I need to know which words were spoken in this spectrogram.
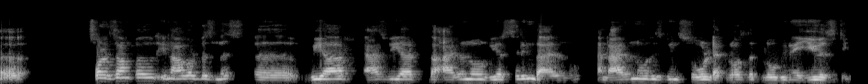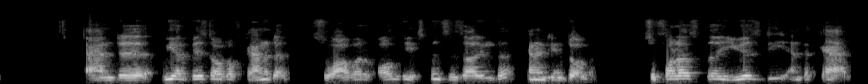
Uh, for example, in our business, uh, we are as we are the iron ore, we are selling the iron ore, and iron ore is being sold across the globe in a USD, and uh, we are based out of Canada, so our all the expenses are in the Canadian dollar. So for us, the USD and the CAD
